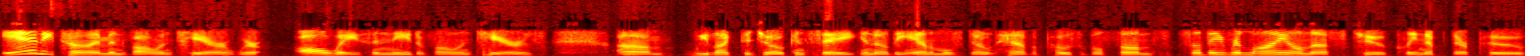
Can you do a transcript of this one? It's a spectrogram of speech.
anytime and volunteer. We're always in need of volunteers. Um, we like to joke and say, you know, the animals don't have opposable thumbs, so they rely on us to clean up their poo.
